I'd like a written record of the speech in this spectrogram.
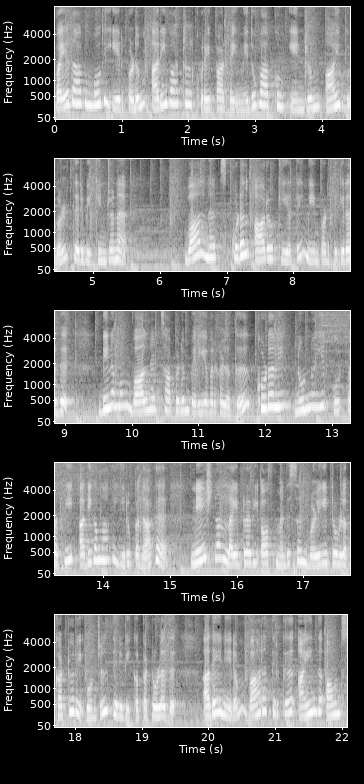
வயதாகும்போது ஏற்படும் அறிவாற்றல் குறைபாட்டை மெதுவாக்கும் என்றும் ஆய்வுகள் தெரிவிக்கின்றன. வால்நட்ஸ் குடல் ஆரோக்கியத்தை மேம்படுத்துகிறது. தினமும் வால்நட் சாப்பிடும் பெரியவர்களுக்கு குடலின் நுண்ணுயிர் உற்பத்தி அதிகமாக இருப்பதாக நேஷனல் லைப்ரரி ஆஃப் மெடிசன் வெளியிட்டுள்ள கட்டுரை ஒன்றில் தெரிவிக்கப்பட்டுள்ளது. அதே நேரம் வாரத்திற்கு ஐந்து அவுன்ஸ்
